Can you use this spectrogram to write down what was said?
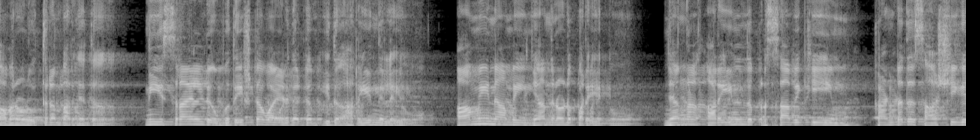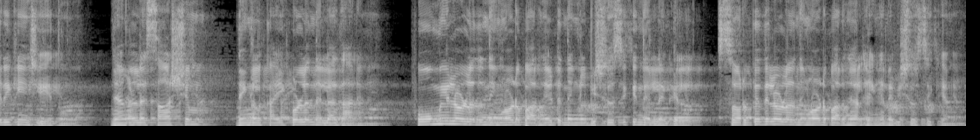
അവനോട് ഉത്തരം പറഞ്ഞത് നീ ഇസ്രായേലിന്റെ ഉപദേഷ്ടാവായിരുന്നിട്ടും ഇത് അറിയുന്നില്ലയോ? ആമീൻ ആമീൻ. ഞാൻ നിന്നോട് പറയുന്നു ഞങ്ങൾ അറിയുന്നത് പ്രസ്താവിക്കുകയും കണ്ടത് സാക്ഷീകരിക്കുകയും ചെയ്യുന്നു. ഞങ്ങളുടെ സാക്ഷ്യം നിങ്ങൾ കൈക്കൊള്ളുന്നില്ല താനും ഭൂമിയിലുള്ളത് നിങ്ങളോട് പറഞ്ഞിട്ട് നിങ്ങൾ വിശ്വസിക്കുന്നില്ലെങ്കിൽ സ്വർഗത്തിലുള്ളത് നിങ്ങളോട് പറഞ്ഞാൽ എങ്ങനെ വിശ്വസിക്കും?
